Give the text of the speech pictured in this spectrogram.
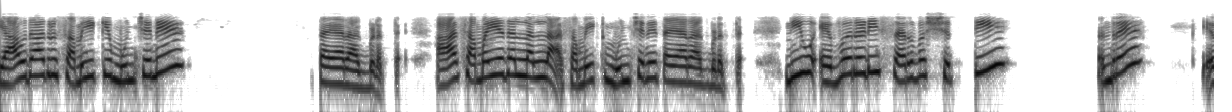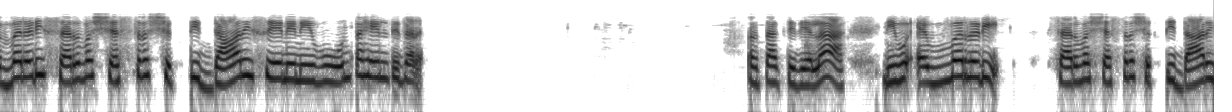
ಯಾವುದಾದ್ರೂ ಸಮಯಕ್ಕೆ ಮುಂಚೆನೇ ತಯಾರಾಗ್ಬಿಡತ್ತೆ. ಆ ಸಮಯದಲ್ಲಲ್ಲ, ಸಮಯಕ್ಕೆ ಮುಂಚೆನೆ ತಯಾರಾಗ್ಬಿಡತ್ತೆ. ನೀವು ಎವರಡಿ ಸರ್ವಶಕ್ತಿ ಅಂದ್ರೆ ಎವರಡಿ ಸರ್ವಶಸ್ತ್ರ ಶಕ್ತಿ ಧಾರಿಸೇನೆ ನೀವು ಅಂತ ಹೇಳ್ತಿದ್ದಾರೆ. ಅರ್ಥ ಆಗ್ತಿದೆಯಲ್ಲ? ನೀವು ಎವರಡಿ ಸರ್ವಶಸ್ತ್ರ ಶಕ್ತಿ ದಾರಿ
